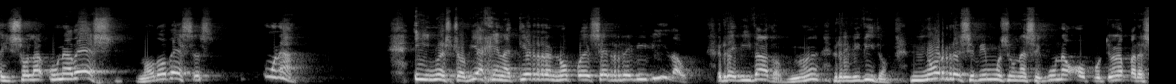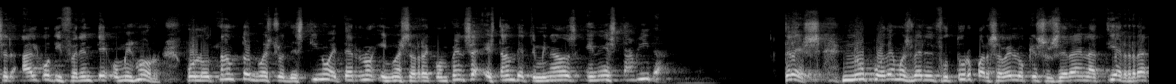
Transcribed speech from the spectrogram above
y sola una vez, no dos veces, una. Y nuestro viaje en la tierra no puede ser revivido, revivado, ¿no? revivido. No recibimos una segunda oportunidad para hacer algo diferente o mejor. Por lo tanto, nuestro destino eterno y nuestra recompensa están determinados en esta vida. Tres, no podemos ver el futuro para saber lo que sucederá en la tierra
